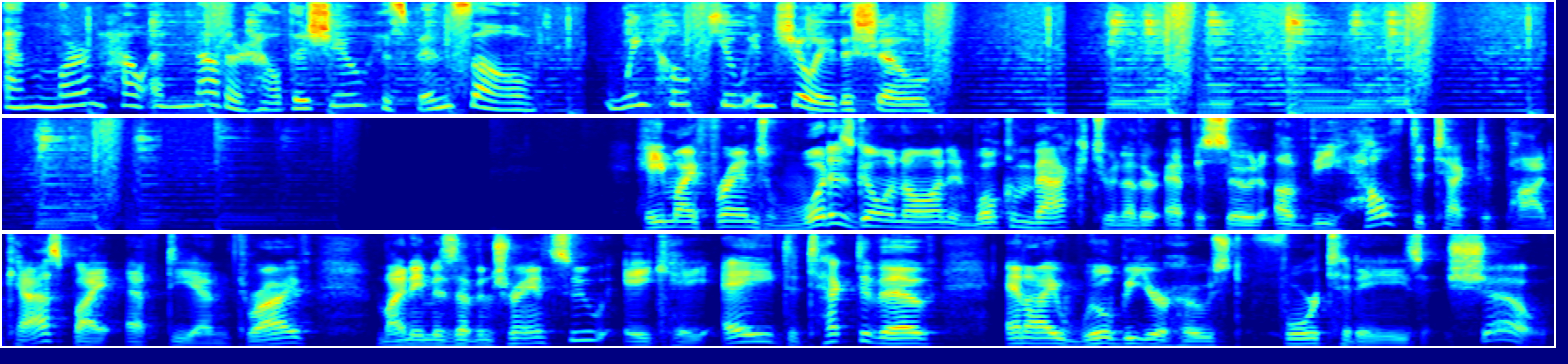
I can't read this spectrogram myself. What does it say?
and learn how another health issue has been solved. We hope you enjoy the show. Hey, my friends, what is going on? And welcome back to another episode of the Health Detective Podcast by FDN Thrive. My name is Evan Transue, aka Detective Ev, and I will be your host for today's show.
